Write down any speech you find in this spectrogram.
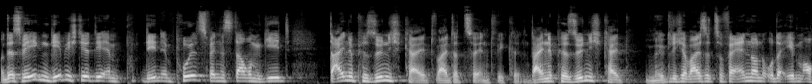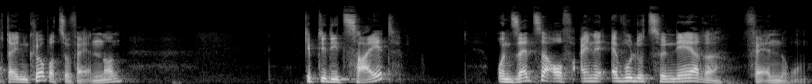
Und deswegen gebe ich dir den Impuls, wenn es darum geht, deine Persönlichkeit weiterzuentwickeln, deine Persönlichkeit möglicherweise zu verändern oder eben auch deinen Körper zu verändern. Gib dir die Zeit und setze auf eine evolutionäre Veränderung.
